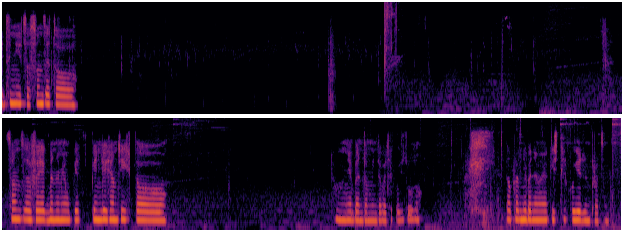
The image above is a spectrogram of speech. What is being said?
Jedynie co sądzę to Sądzę, że jak będę miał pie- 50 ich, to nie będą mi dawać jakoś dużo. To pewnie będę miał jakieś tylko 1%.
